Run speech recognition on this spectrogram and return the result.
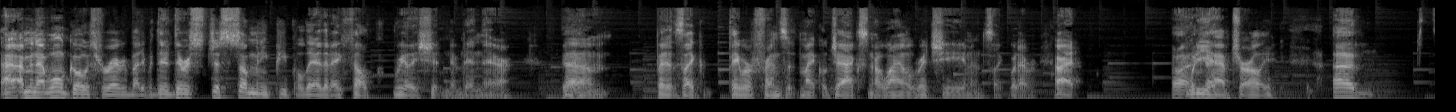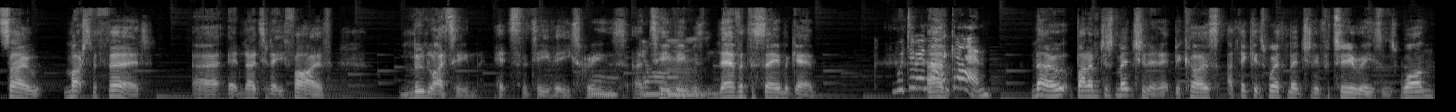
I, I mean, I won't go through everybody, but there, there's just so many people there that I felt really shouldn't have been there. Yeah. Um, but it's like they were friends with Michael Jackson or Lionel Richie, and it's like whatever. All right, All right, what do you have, Charlie? Um, so March the third, uh, in 1985, Moonlighting hits the TV screens, Oh, and TV was never the same again. We're doing that Um, again. No, but I'm just mentioning it because I think it's worth mentioning for two reasons. One,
